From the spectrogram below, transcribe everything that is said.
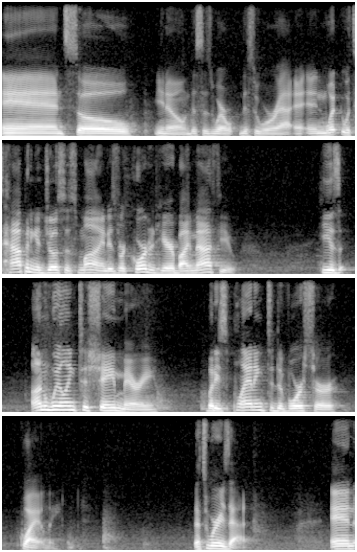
And so, you know, this is where, this is where we're at. And what, what's happening in Joseph's mind is recorded here by Matthew. He is unwilling to shame Mary, but he's planning to divorce her quietly. That's where he's at. And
